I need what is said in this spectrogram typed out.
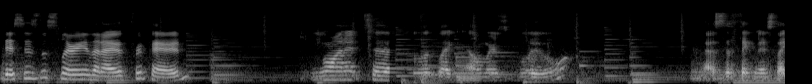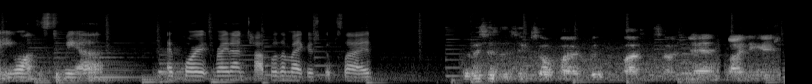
This is the slurry that I've prepared. You want it to look like Elmer's glue. That's the thickness that you want this to be at. I pour it right on top of the microscope slide. So this is the zinc sulfide with the plasticide and binding agent.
